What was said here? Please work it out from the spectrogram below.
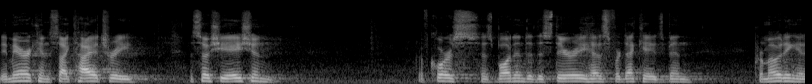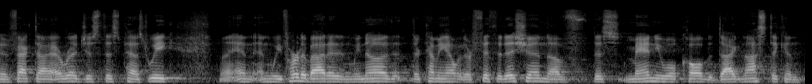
The American Psychiatry Association, of course, has bought into this theory, has for decades been promoting it. In fact, I, read just this past week, and, and we've heard about it, and we know that they're coming out with their fifth edition of this manual called the Diagnostic and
